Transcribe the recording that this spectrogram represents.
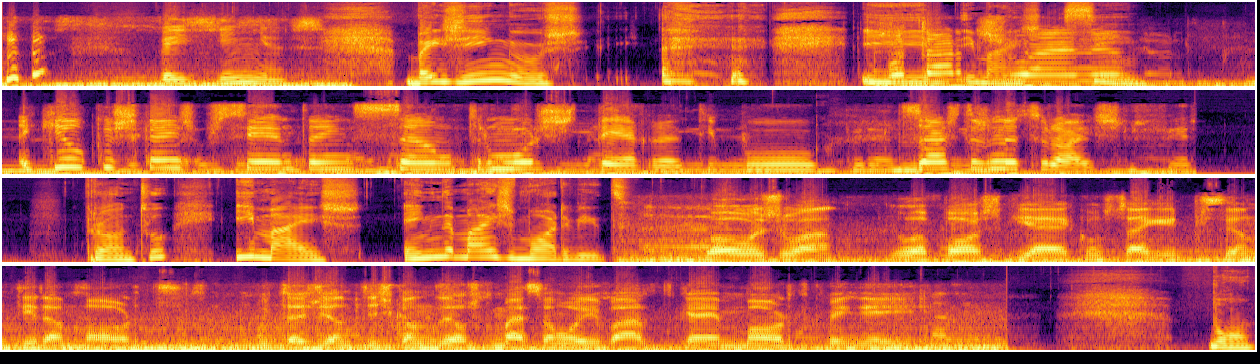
Beijinhos. Beijinhos. e, Boa tarde, e mais. Joana. Sim. Aquilo que os cães pressentem são tremores de terra, tipo desastres naturais. Pronto. E mais, ainda mais mórbido. Boa, Joana. Eu aposto que é, conseguem pressentir a morte. Muita gente diz que quando eles começam a oivar que é a morte que vem aí. Bom,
